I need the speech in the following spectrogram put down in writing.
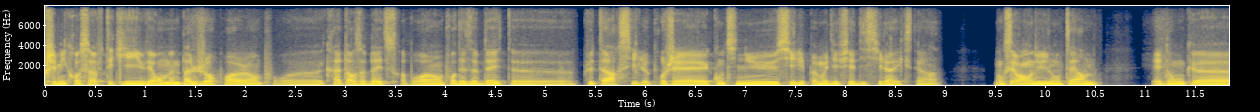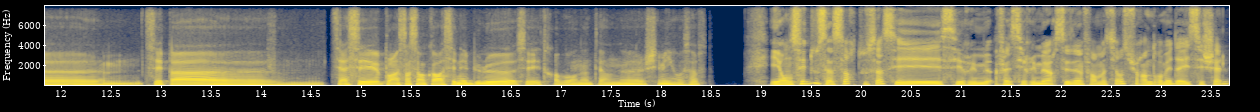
chez Microsoft et qui verront même pas le jour probablement pour euh, Creators Update. Ce sera probablement pour des updates euh, plus tard si le projet continue, s'il n'est pas modifié d'ici là, etc. Donc c'est vraiment du long terme. Et donc euh, c'est pas, euh, c'est assez, pour l'instant c'est encore assez nébuleux. C'est des travaux en interne euh, chez Microsoft. Et on sait d'où ça sort, tout ça, ces, ces rumeurs, enfin, ces rumeurs, ces informations sur Andromeda et Seychelles?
